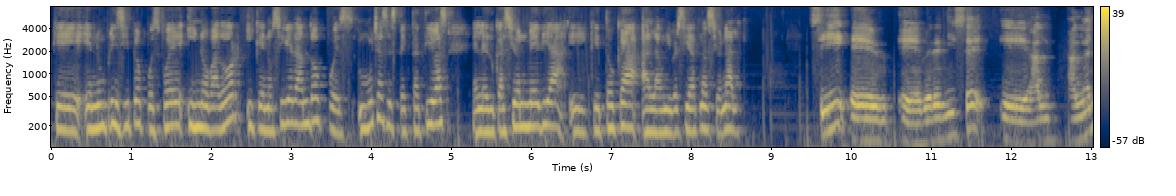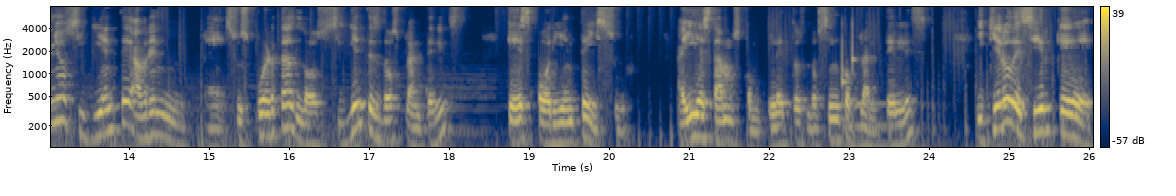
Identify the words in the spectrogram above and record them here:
que en un principio pues fue innovador y que nos sigue dando pues muchas expectativas en la educación media y que toca a la Universidad Nacional. Sí, eh, eh, Berenice, eh, al, año siguiente abren sus puertas los siguientes dos planteles, que es Oriente y Sur. Ahí estamos completos, los cinco planteles. Y quiero decir que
